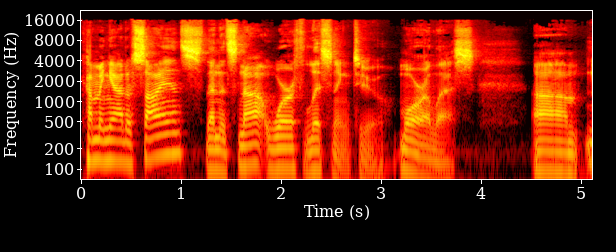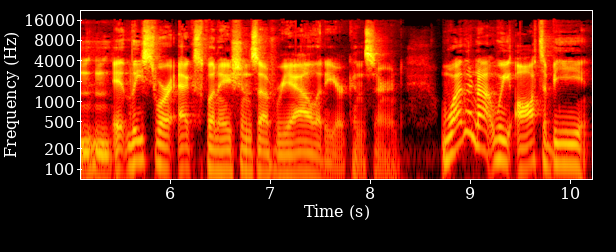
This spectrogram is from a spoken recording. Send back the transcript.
coming out of science, then it's not worth listening to, more or less. Um, mhm. at least where explanations of reality are concerned. Whether or not we ought to be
